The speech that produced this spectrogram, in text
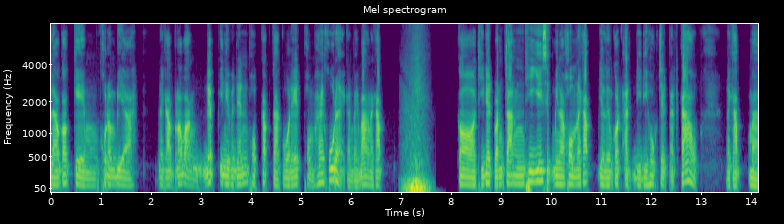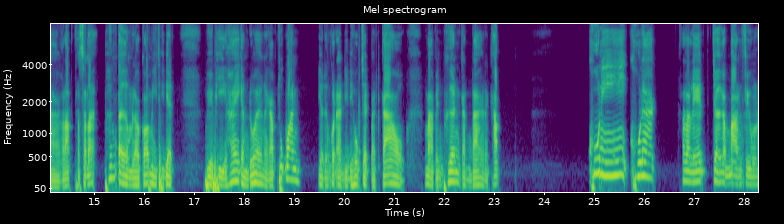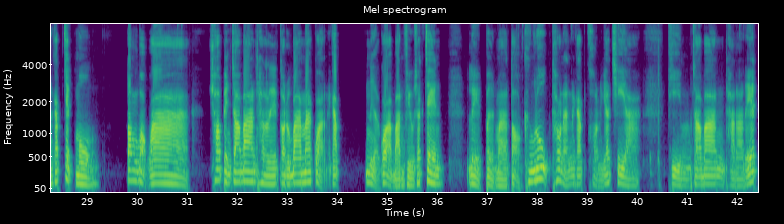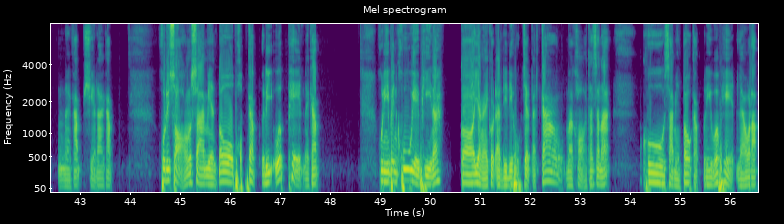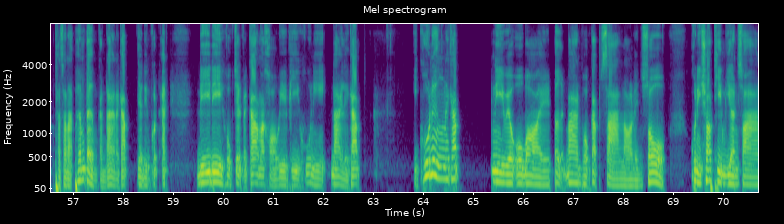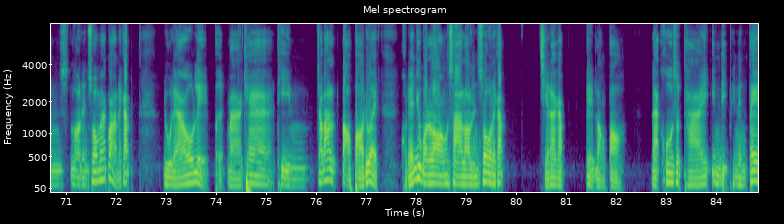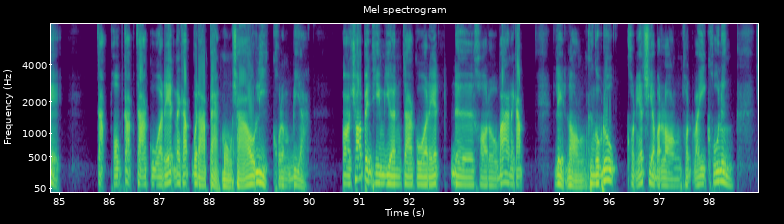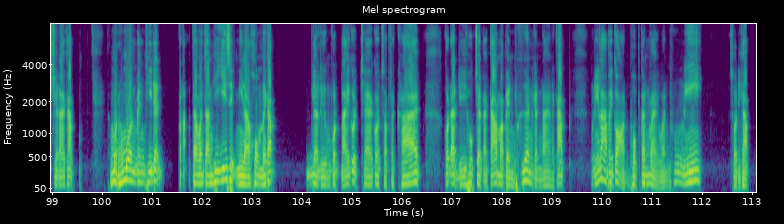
แล้วก็เกมโคลัมเบียนะครับระหว่างเดฟอินดิเพนเดนต์พบกับจากัวเรสผมให้คู่ไหนกันไปบ้างนะครับ ก็ทีเด็ดวันจันทร์ที่ 20 มีนาคมนะครับ อย่าลืมกดแอดดีดีหกเจ็ดแปดเก้านะครับมารับทัศนะเพิ่มเติมแล้วก็มีทีเด็ด VIP ให้กันด้วยนะครับ ทุกวัน อย่าลืมกดอดดีดีหกเจ็ดแปดเก้ามาเป็นเพื่อนกันได้นะครับ คู่นี้คู่แรกคาราเลสเจอกับบานฟิลนะครับ7โมง ต้องบอกว่าชอบเป็นเจ้าบ้านทาราเลสกอร์โดบามากกว่านะครับ เหนือกว่าบานฟิลชัดเจนเลดเปิดมาต่อครึ่งลูกเท่านั้นนะครับ ขออนุญาตเชียร์ทีมเจ้าบ้านทาราเลสนะครับเชียร์ได้ครับ คู่ที่ 2 ซาเมียนโตพบกับริเวอร์เพดนะครับ คู่นี้เป็นคู่ VIP นะ ก็อย่างไรกดแอดดีดีหกเจ็ดแปดเก้ามาขอทัศนะ คู่ซาเมนโตกับริเวอร์เพดแล้วรับทัศนะเพิ่มเติมกันได้นะครับ อย่าลืมกดแอดดีดีหกเจ็ดแปดเก้ามาขอ VIP คู่นี้ได้เลยครับ อีกคู่หนึ่งนะครับนีเวลโอบอยเปิดบ้านพบกับซานลอเรนโซคู่นี้ชอบทีมเยือนซานลอเรนโซมากกว่านะครับ ดูแล้วเลดเปิดมาแค่ทีมเจ้าบ้านต่อปอด้วย คนนี้อยู่บอลลองซาลอเรนโซนะครับเชียร์ได้ครับเลดลองปอ และคู่สุดท้ายอินดิเพนเดนเต้จะพบกับจากัวเรสนะครับ เวลา 8 โมงเช้าลีกโคลัมเบีย ก็ชอบเป็นทีมเยือนจากัวเรสเดอคอโรบ้านะครับเลดลองครึ่งกบลูกคนนี้เชียร์บอลลองทดไว้อีกคู่หนึ่งเชียร์ได้ครับ ทั้งหมดทั้งมวลเป็นทีเด็ดประจำวันจันทร์ที่ 20 มีนาคมนะครับ อย่าลืมกดไลค์กดแชร์กด Subscribe กดอัดดี6 7 8 9มาเป็นเพื่อนกันได้นะครับ วันนี้ลาไปก่อนพบกันใหม่วันพรุ่งนี้ สวัสดีครับ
